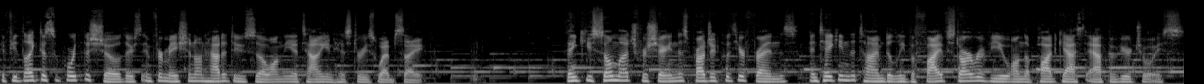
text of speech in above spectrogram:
If you'd like to support the show, there's information on how to do so on the Italian Histories website. Thank you so much for sharing this project with your friends and taking the time to leave a five star review on the podcast app of your choice.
